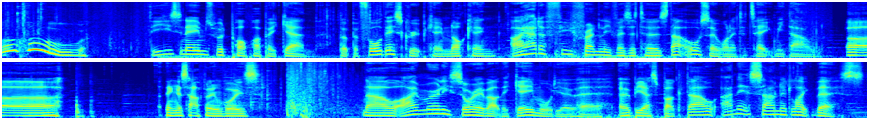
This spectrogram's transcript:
Woohoo! These names would pop up again, but before this group came knocking, I had a few friendly visitors that also wanted to take me down. Uh, I think it's happening, boys. Now, I'm really sorry about the game audio here. OBS bugged out and it sounded like this.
